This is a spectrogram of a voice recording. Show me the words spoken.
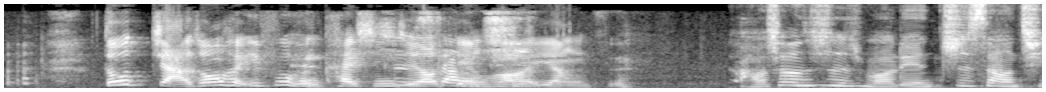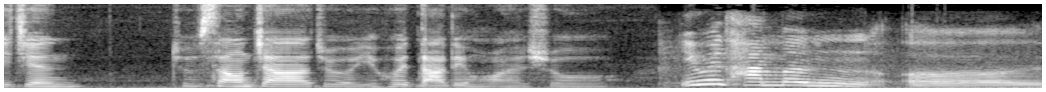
都假装很一副很开心接到电话的样子，好像是什么连治丧期间。就商家就也会打电话来说，因为他们呃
